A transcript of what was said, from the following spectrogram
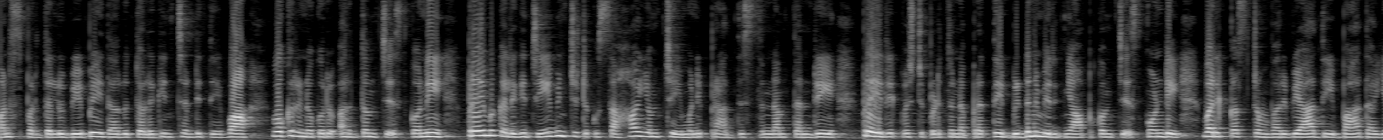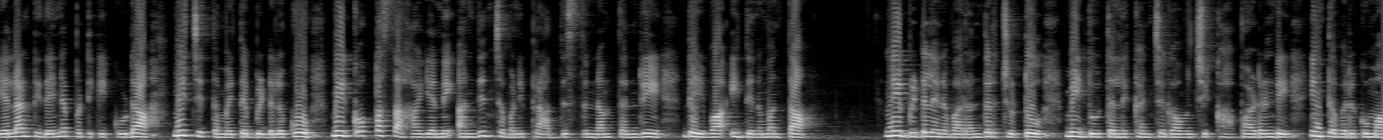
మనస్పర్ధలు విభేదాలు తొలగించండి దేవా. ఒకరినొకరు అర్థం చేసుకొని ప్రేమ కలిగి జీవించుటకు సహాయం చేయమని ప్రార్థిస్తున్నాం తండ్రి. ప్రేయర్ రిక్వెస్ట్ పెడుతున్న ప్రతి బిడ్డను మీరు జ్ఞాపకం చేసుకోండి. వారి కష్టం వారి వ్యాధి బాధ ఎలాంటిదైనప్పటికీ కూడా మీ చిత్తమైతే బిడ్డలకు మీ గొప్ప సహాయాన్ని అందించమని ప్రార్థిస్తున్నాం తండ్రి. దేవా ఈ దినమంతా నీ బిడ్డలైన వారందరి చుట్టూ మీ దూతల్ని కంచెగా ఉంచి కాపాడండి. ఇంతవరకు మా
